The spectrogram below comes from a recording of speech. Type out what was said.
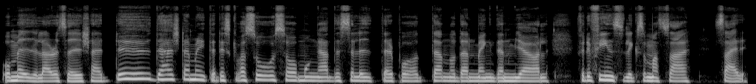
och mejlar och säger så här, du det här stämmer inte, det ska vara så och så många deciliter på den och den mängden mjöl. För det finns liksom massa så här,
